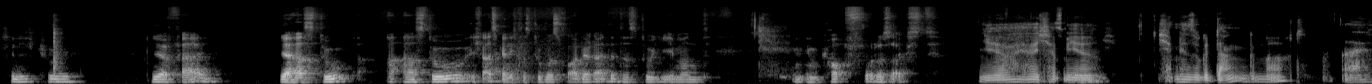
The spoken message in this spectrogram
Finde ich cool. Ja, fein. Ja, hast du, hast du, ich weiß gar nicht, hast du was vorbereitet? Hast du jemand im, im Kopf, du sagst? Ja, ja, ich habe mir, ich mir so Gedanken gemacht. Er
